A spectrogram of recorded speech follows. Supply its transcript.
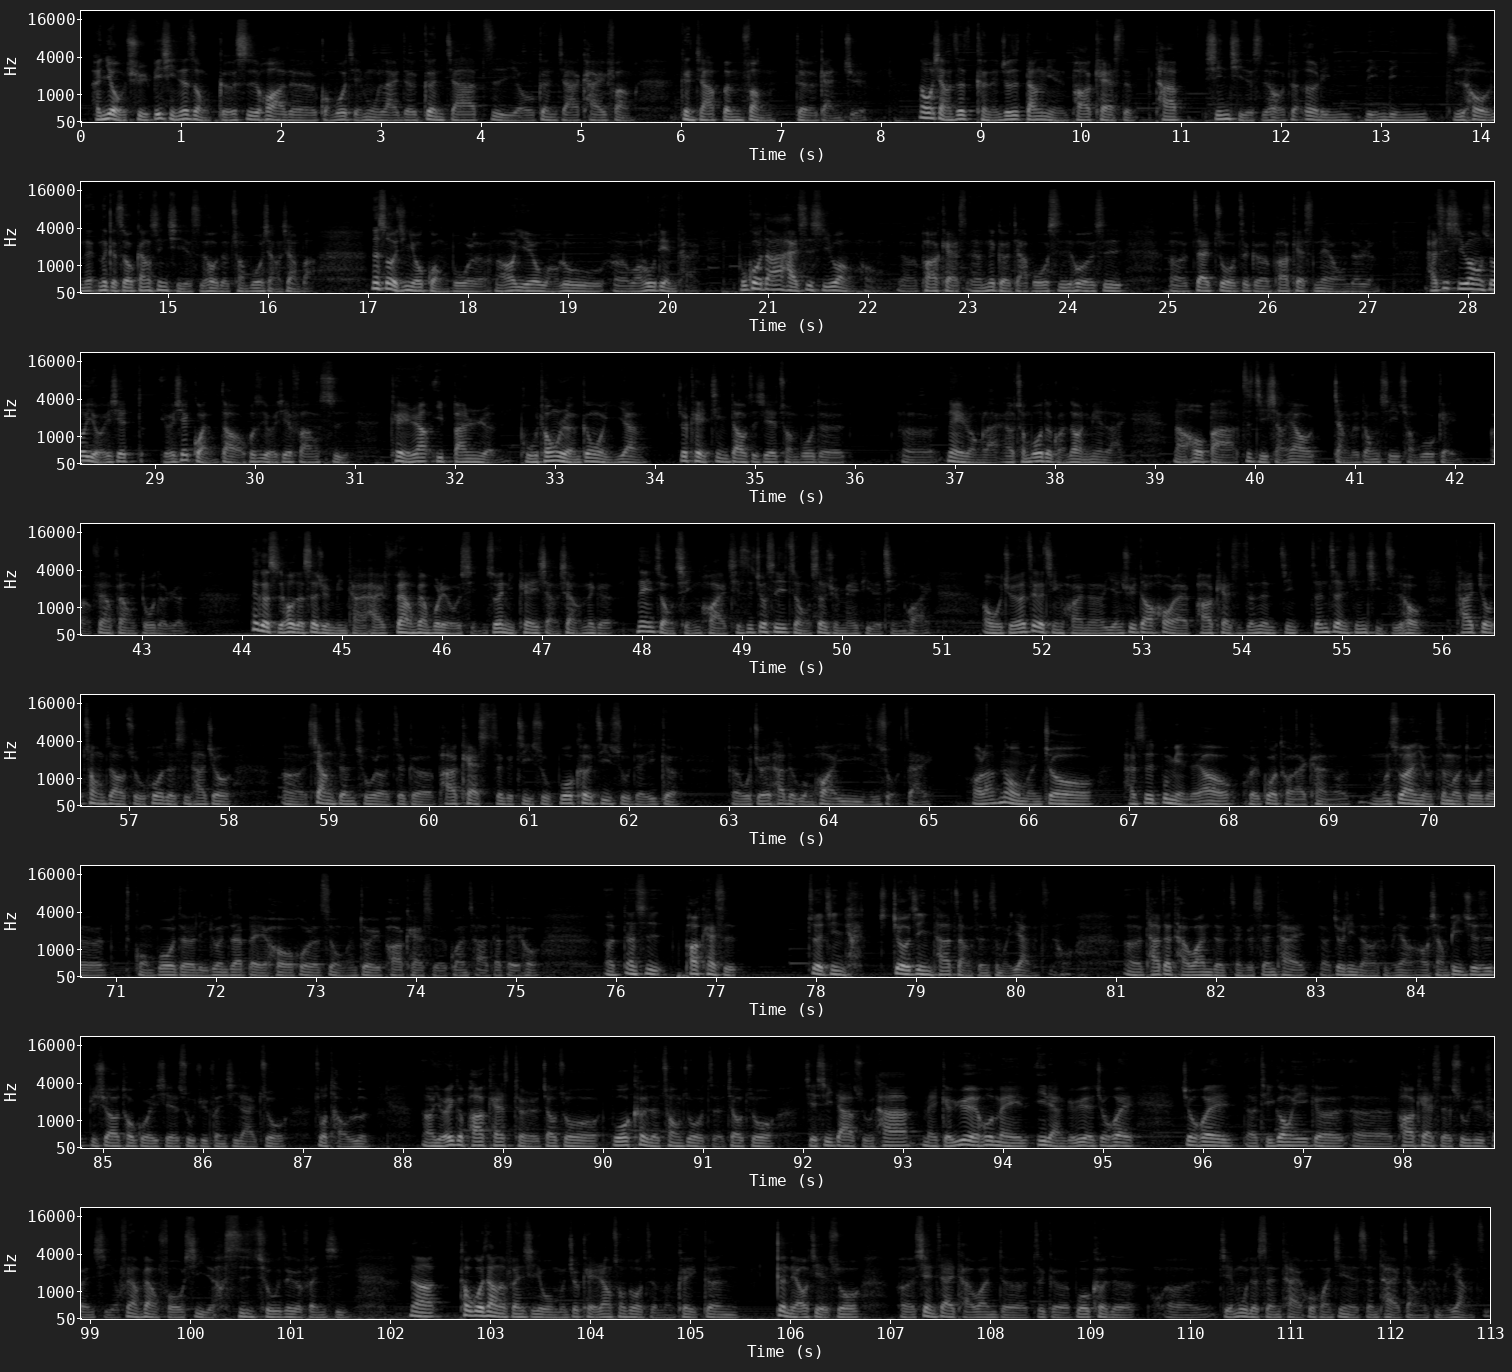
很有趣，比起那种格式化的广播节目来得更加自由、更加开放、更加奔放的感觉。那我想，这可能就是当年 Podcast 它兴起的时候，在二零零零之后，那那个时候刚兴起的时候的传播想象吧。那时候已经有广播了，然后也有网络呃网络电台。不过大家还是希望哦呃 Podcast 呃那个贾博士或者是呃在做这个 Podcast 内容的人，还是希望说有一些有一些管道或是有一些方式，可以让一般人普通人跟我一样，就可以进到这些传播的。呃，内容来呃传播的管道里面来，然后把自己想要讲的东西传播给呃非常非常多的人。那个时候的社群平台还非常非常不流行，所以你可以想象那个那一种情怀，其实就是一种社群媒体的情怀。哦、我觉得这个情怀呢，延续到后来 Podcast 真正进真正兴起之后，它就创造出，或者是它就呃象征出了这个 Podcast 这个技术播客技术的一个呃，我觉得它的文化意义之所在。好了，那我们就还是不免的要回过头来看哦。我们虽然有这么多的广播的理论在背后，或者是我们对于 Podcast 的观察在背后，呃，但是 Podcast 最近 究竟它长成什么样子？哦，呃，它在台湾的整个生态呃究竟长成什么样？哦，想必就是必须要透过一些数据分析来做做讨论。啊，有一个 Podcaster 叫做播客的创作者，叫做杰西大叔，他每个月或每一两个月就会就会呃提供一个呃 Podcast 的数据分析，非常非常佛系的释出这个分析。那透过这样的分析，我们就可以让创作者们可以更更了解说，呃，现在台湾的这个播客的呃节目的生态或环境的生态长得什么样子。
